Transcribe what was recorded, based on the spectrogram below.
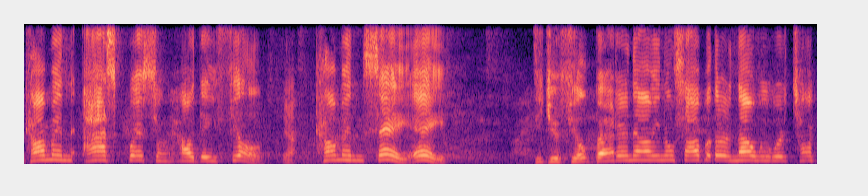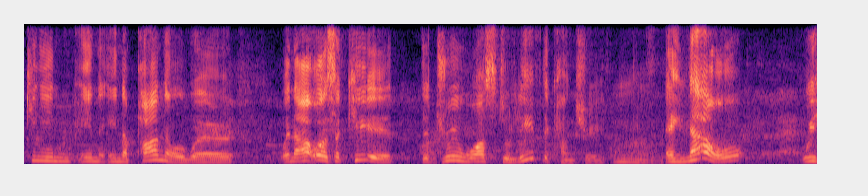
Come and ask questions how they feel. Yeah. Come and say, hey, did you feel better now in El Salvador? Now we were talking in, in, in a panel where when I was a kid, the dream was to leave the country. Mm. And now we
